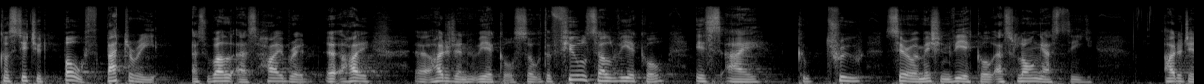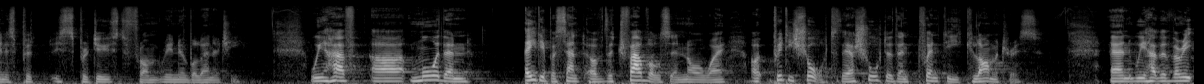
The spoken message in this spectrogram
constitute both battery as well as hybrid uh, high, uh, hydrogen vehicles. So the fuel cell vehicle is a true zero emission vehicle as long as the hydrogen is, pro is produced from renewable energy. We have uh, more than 80% of the travels in Norway are pretty short. They are shorter than 20 kilometers. And we have a very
